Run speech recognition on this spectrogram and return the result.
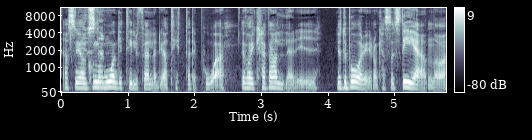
Alltså jag Just kommer det. ihåg ett tillfälle där jag tittade på, det var ju kravaller i Göteborg, de kastade sten och,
